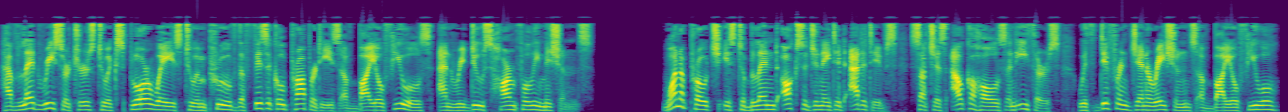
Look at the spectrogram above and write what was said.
have led researchers to explore ways to improve the physical properties of biofuels and reduce harmful emissions. One approach is to blend oxygenated additives, such as alcohols and ethers, with different generations of biofuel.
